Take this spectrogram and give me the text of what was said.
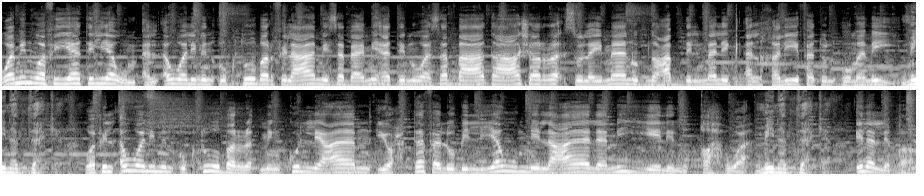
ومن وفيات اليوم الأول من أكتوبر في العام 717 سليمان بن عبد الملك الخليفة الأممي. من الذاكرة. وفي الأول من أكتوبر من كل عام يحتفل باليوم العالمي للقهوة. من الذاكرة. إلى اللقاء.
